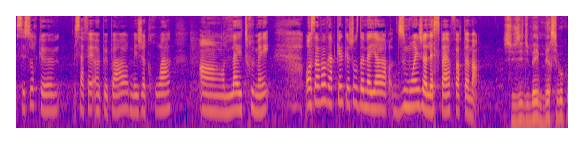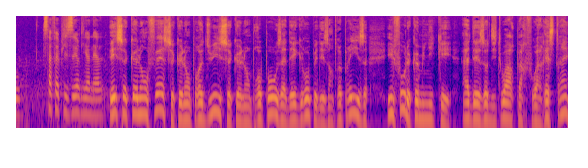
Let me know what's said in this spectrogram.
C'est sûr que ça fait un peu peur, mais je crois en l'être humain. On s'en va vers quelque chose de meilleur, du moins je l'espère fortement. Suzy Dubé, merci beaucoup. Ça fait plaisir, Lionel. Et ce que l'on fait, ce que l'on produit, ce que l'on propose à des groupes et des entreprises, il faut le communiquer à des auditoires parfois restreints,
